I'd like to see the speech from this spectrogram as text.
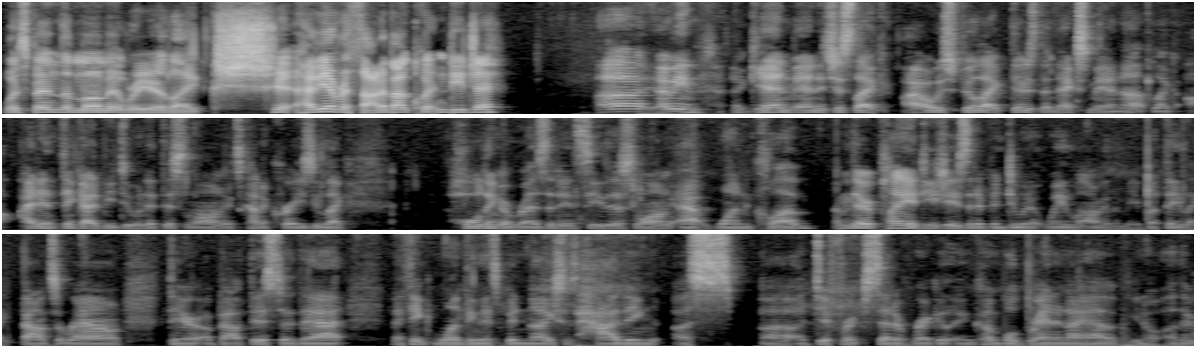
What's been the moment where you're like, shit? Have you ever thought about quitting DJ? Uh, I mean, again, man, it's just like I always feel like there's the next man up. Like I- didn't think I'd be doing it this long. It's kind of crazy, like holding a residency this long at one club. I mean, there are plenty of DJs that have been doing it way longer than me, but they like bounce around. They're about this or that. I think one thing that's been nice is having a uh, a different set of regular income. Both Brandon and I have, you know, other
